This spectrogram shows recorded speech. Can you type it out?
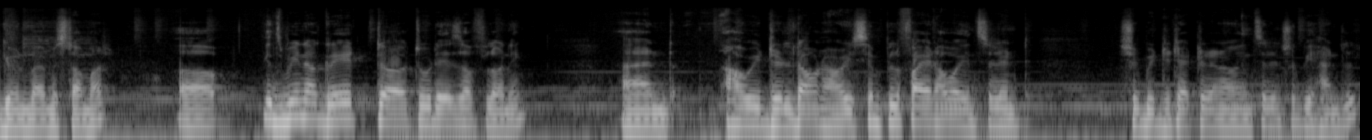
given by Mr. Amar. it's been a great two days of learning and how we drill down, how we simplified how an incident should be detected and how an incident should be handled.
